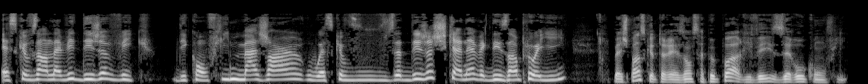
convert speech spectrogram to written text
Est-ce que vous en avez déjà vécu des conflits majeurs ou est-ce que vous vous êtes déjà chicané avec des employés? Ben, je pense que tu as raison. Ça peut pas arriver zéro conflit.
